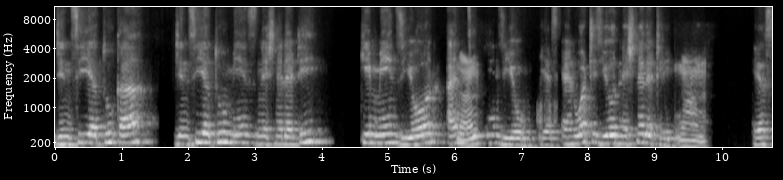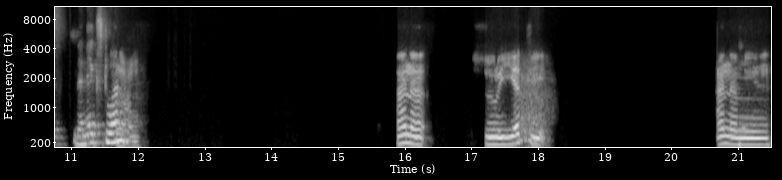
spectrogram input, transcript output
Jinsiyatuka. Jinsiyatu means nationality. Ki means your, and means you. Yes. And what is your nationality? No. Yes. The next one. No. Ana Suriyati. Ana means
